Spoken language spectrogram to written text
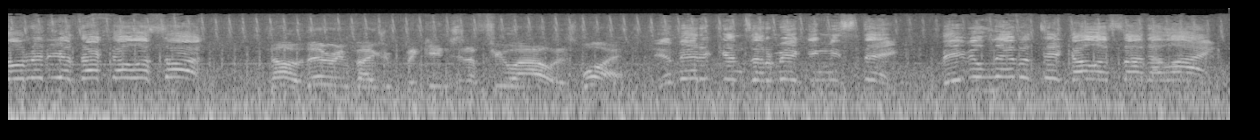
already attacked Al-Assad? No, their invasion begins in a few hours. Why? The Americans are making mistake. They will never take Al-Assad alive.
